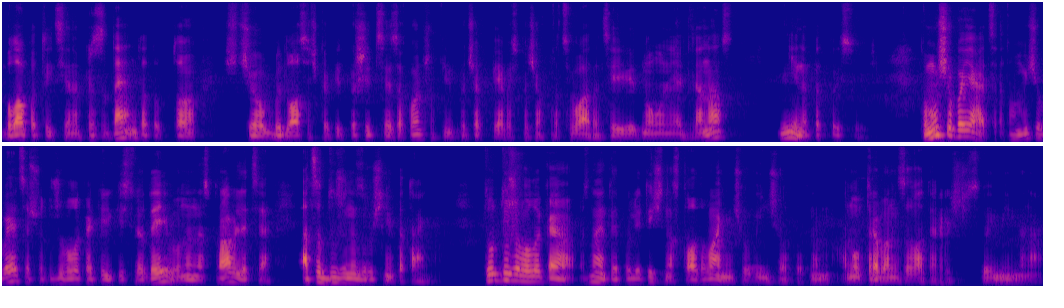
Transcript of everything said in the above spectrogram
була петиція на президента. Тобто, що, будь ласка, підпишіть цей закон, щоб він почав якось почав працювати. Це і відновлення для нас. Ні, не підписують. Тому що бояться, тому що бояться, що дуже велика кількість людей вони не справляться, а це дуже незручні питання. Тут дуже велика, знаєте, політична складова, нічого іншого тут немає. Ну треба називати речі своїми іменами.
